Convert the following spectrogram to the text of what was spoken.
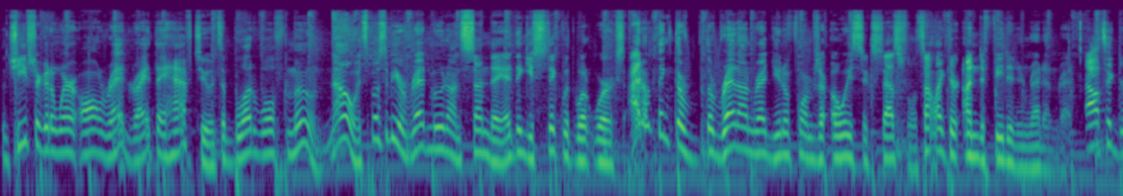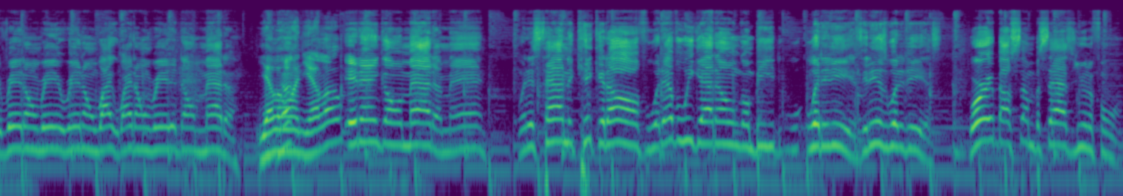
The Chiefs are going to wear all red, right? They have to. It's a blood wolf moon. No, it's supposed to be a red moon on Sunday. I think you stick with what works. I don't think the the red on red uniforms are always successful. It's not like they're undefeated in red on red. I'll take the red on red, red on white, white on red. It don't matter. Yellow on yellow? It ain't gonna matter, man. When it's time to kick it off, whatever we got on gonna be what it is. It is what it is. Worry about something besides the uniform.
